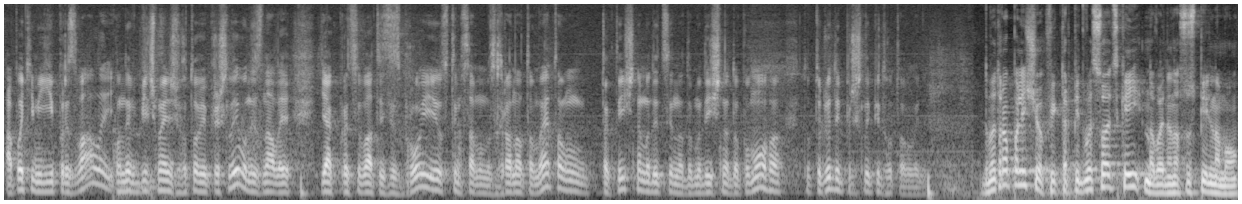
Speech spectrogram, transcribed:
а потім її призвали. Вони більш-менш готові прийшли. Вони знали, як працювати зі зброєю, з тим самим з гранатометом, тактична медицина, домедична допомога. Тобто люди прийшли підготовлені. Дмитро Поліщук, Віктор Підвисоцький. Новини на Суспільному.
